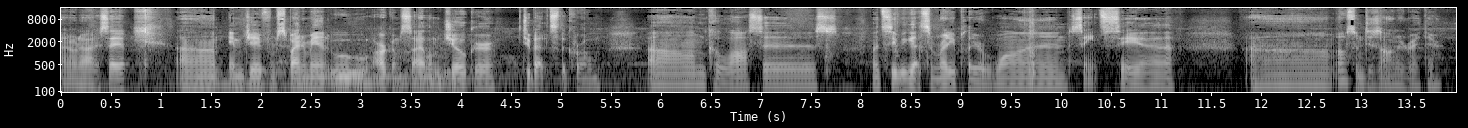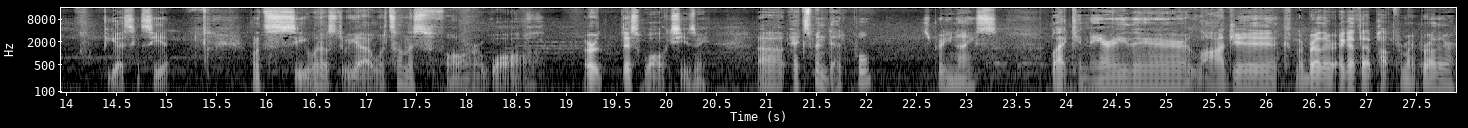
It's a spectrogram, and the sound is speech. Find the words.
I don't know how to say it. Um, MJ from Spider-Man. Ooh, Arkham Asylum Joker. Too bad it's the Chrome. Um, Colossus. Let's see, we got some Ready Player One, Saint Seiya. Um, oh, some Dishonored right there. If you guys can see it. Let's see, what else do we got? What's on this far wall? Or this wall, excuse me. Uh, X-Men Deadpool. It's pretty nice. Black Canary there. Logic. My brother, I got that pop for my brother.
